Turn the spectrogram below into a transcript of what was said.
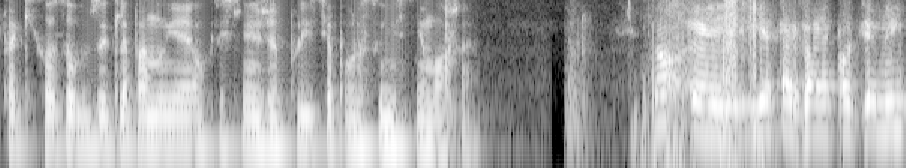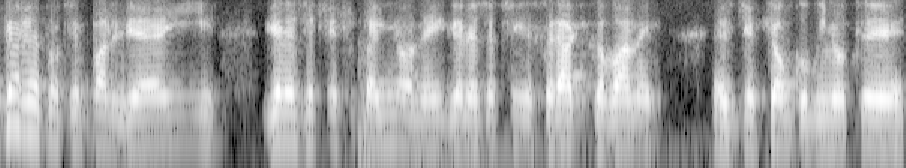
takich osób zwykle panuje określenie, że policja po prostu nic nie może. No, y, jest tak zwany podziemny internet, o czym pan wie i wiele rzeczy jest utajnionych, wiele rzeczy jest realizowanych, gdzie w ciągu minuty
